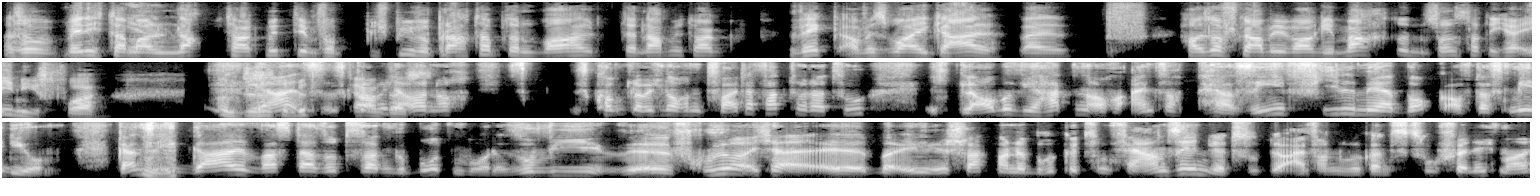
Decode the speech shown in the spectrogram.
Also wenn ich da ja. mal einen Nachmittag mit dem Spiel verbracht habe, dann war halt der Nachmittag weg, aber es war egal, weil pff, Hausaufgabe war gemacht und sonst hatte ich ja eh nichts vor. Und ja, es ist, glaube ich, auch noch, es kommt, glaube ich, noch ein zweiter Faktor dazu. Ich glaube, wir hatten auch einfach per se viel mehr Bock auf das Medium. Ganz mhm. egal, was da sozusagen geboten wurde. So wie äh, früher, ich, äh, ich schlag mal eine Brücke zum Fernsehen, jetzt einfach nur ganz zufällig mal.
